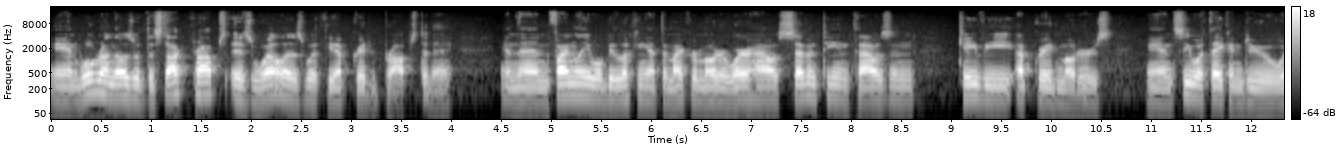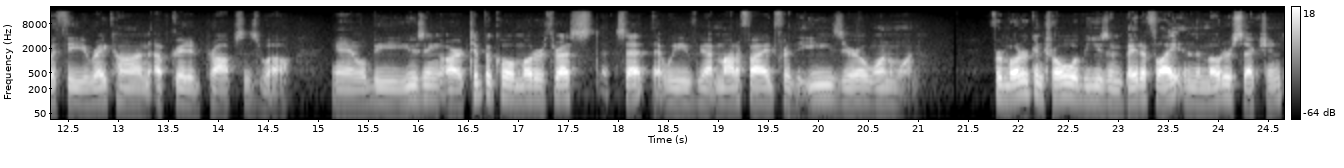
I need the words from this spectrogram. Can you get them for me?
and we'll run those with the stock props as well as with the upgraded props today. And then finally, we'll be looking at the Micromotor Warehouse 17,000 kV upgrade motors and see what they can do with the Raycon upgraded props as well. And we'll be using our typical motor thrust set that we've got modified for the E011. For motor control, we'll be using Betaflight in the motor section,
